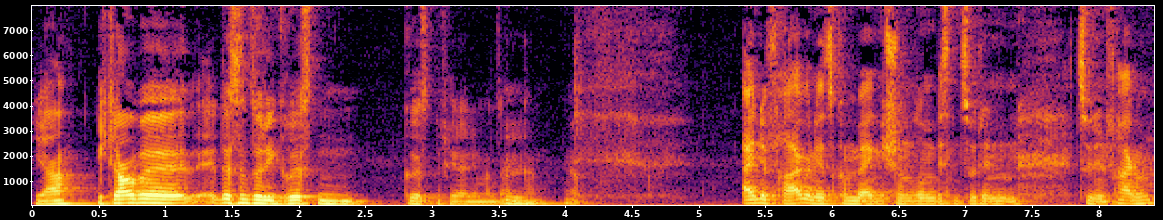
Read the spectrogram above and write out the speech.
ja, ich glaube, das sind so die größten, größten Fehler, die man sagen Mhm. kann. Ja. Eine Frage, und jetzt kommen wir eigentlich schon so ein bisschen zu den, zu den Fragen.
